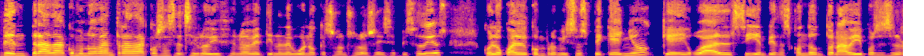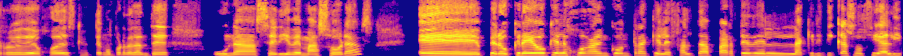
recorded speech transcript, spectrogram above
de entrada, como nueva entrada cosas del siglo XIX, tiene de bueno que son solo seis episodios, con lo cual el compromiso es pequeño, que igual si empiezas con Downton Abbey, pues es el rollo de, joder, es que tengo por delante una serie de más horas. Eh, pero creo que le juega en contra que le falta parte de la crítica social y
